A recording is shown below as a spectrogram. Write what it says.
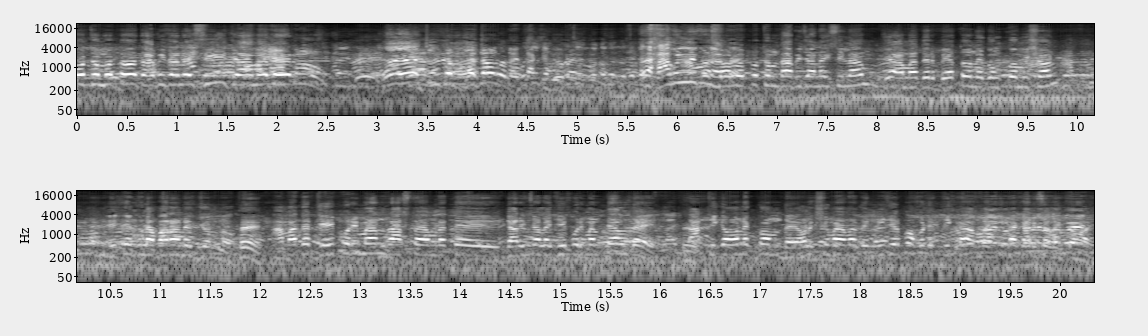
প্রথমত দাবি জানাইছি যে আমাদের। সর্বপ্রথম দাবি জানাইছিলাম যে আমাদের বেতন এবং কমিশন এগুলা বাড়ানোর জন্য। হ্যাঁ। আমাদের যেই পরিমাণ রাস্তায় আমরা গাড়ি চালাই যে পরিমাণ তেল দেয় তার থেকে অনেক কম দেয়। অনেক সময় আমাদের নিজের পকেটের থেকে আমরা কিনা গাড়ি চালাইতে হয়।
